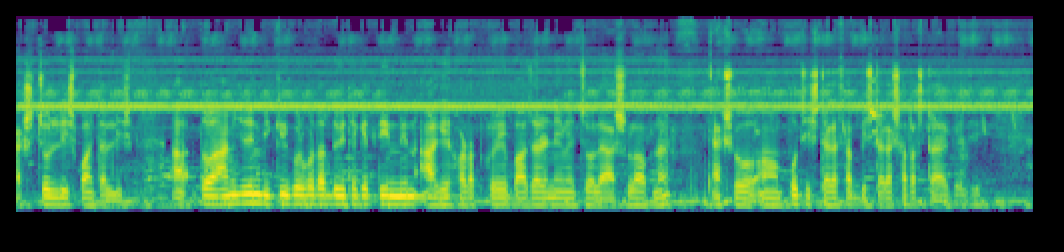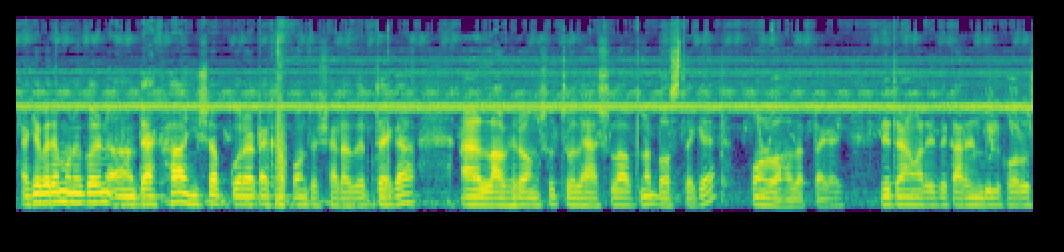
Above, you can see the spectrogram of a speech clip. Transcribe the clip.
একশো চল্লিশ, পঁয়তাল্লিশ। তো আমি যেদিন বিক্রি করব তার দুই থেকে তিন দিন আগে হঠাৎ করে বাজারে নেমে চলে আসলো আপনার একশো পঁচিশ টাকা, ছাব্বিশ টাকা, সাতাশ টাকা কেজি। একেবারে মনে করেন দেখা, হিসাব করা টাকা, পঞ্চাশ, ষাট হাজার টাকা আর লাভের অংশ চলে আসলো আপনার দশ থেকে পনেরো হাজার টাকায়। যেটা আমার এই যে কারেন্ট বিল খরচ,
